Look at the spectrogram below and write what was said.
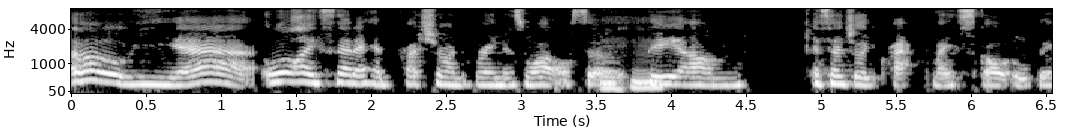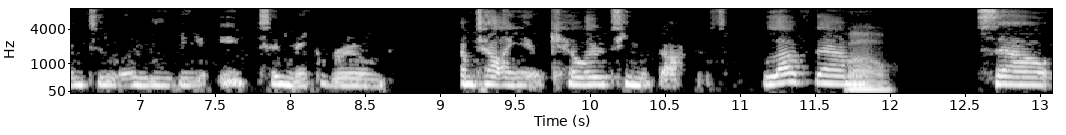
Oh yeah. Well, I said I had pressure on the brain as well, so Mhm. they um essentially cracked my skull open to alleviate to make room. I'm telling you, killer team of doctors. Love them. Wow. So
